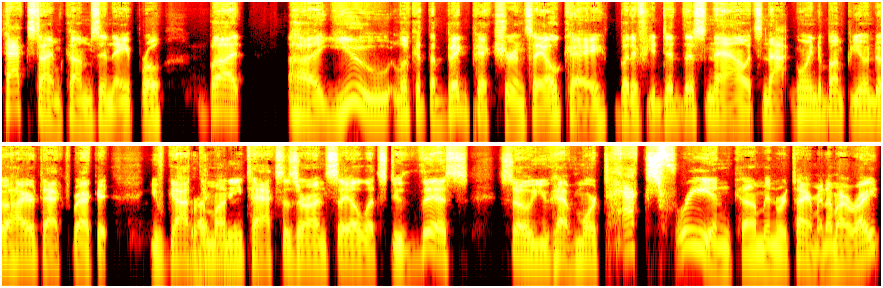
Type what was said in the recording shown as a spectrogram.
tax time comes in April. But uh, you look at the big picture and say, okay, but if you did this now, it's not going to bump you into a higher tax bracket. You've got right. the money, taxes are on sale. Let's do this so you have more tax free income in retirement. Am I right?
